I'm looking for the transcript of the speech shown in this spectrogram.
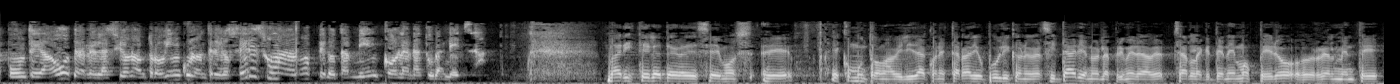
apunte a otra relación, a otro vínculo entre los seres humanos, pero también con la naturaleza. Maristela, te agradecemos. Eh, es común tu amabilidad con esta radio pública universitaria, no es la primera charla que tenemos, pero realmente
